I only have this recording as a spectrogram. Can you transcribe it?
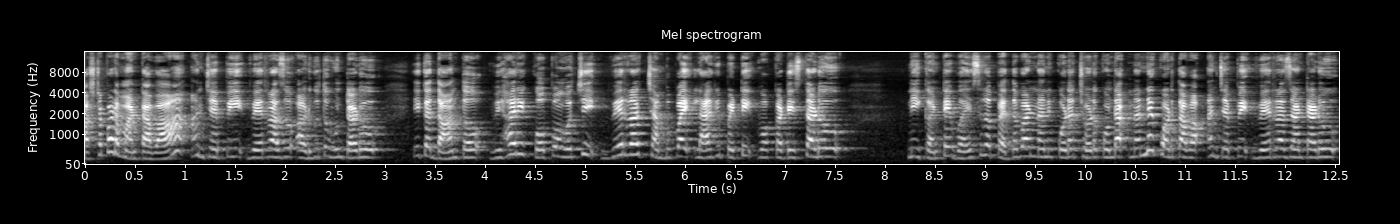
కష్టపడమంటావా? అని చెప్పి వీర్రాజు అడుగుతూ ఉంటాడు. ఇక దాంతో విహారి కోపం వచ్చి వీర్రాజు చెంపపై లాగిపెట్టి ఒక్కటిస్తాడు. నీకంటే వయసులో పెద్దవాడినని కూడా చూడకుండా నన్నే కొడతావా? అని చెప్పి వీర్రాజు అంటాడు.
